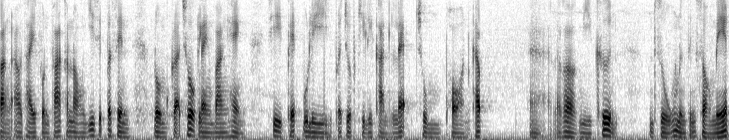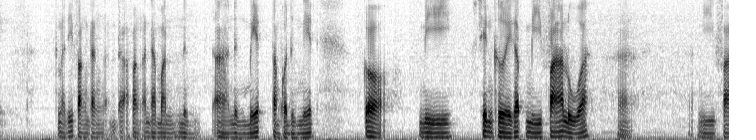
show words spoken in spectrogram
ฝั่งอ่าวไทยฝนฟ้าขนอง 20%ลมกระโชกแรงบางแห่งที่เพชรบุรี ประจวบคีรีขันธ์และชุมพรครับอ่าแล้วก็มีคลื่นสูง 1-2 เมตร ขณะที่ฝั่งดังฝั่งอันดามัน1อ่า1เมตร ต่ำกว่า 1 เมตร ก็มีเช่นเคยครับมีฟ้าหลัว มีฟ้า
